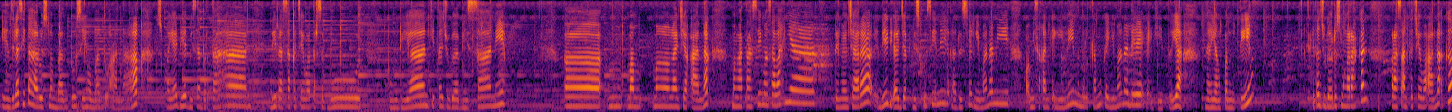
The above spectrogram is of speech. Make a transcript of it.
yang jelas kita harus membantu sih membantu anak supaya dia bisa bertahan di rasa kecewa tersebut. Kemudian kita juga bisa nih uh, mengajak anak mengatasi masalahnya dengan cara dia diajak diskusi nih harusnya gimana nih? Kok misalkan kayak gini menurut kamu kayak gimana deh kayak gitu ya. Nah yang penting kita juga harus mengarahkan perasaan kecewa anak ke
